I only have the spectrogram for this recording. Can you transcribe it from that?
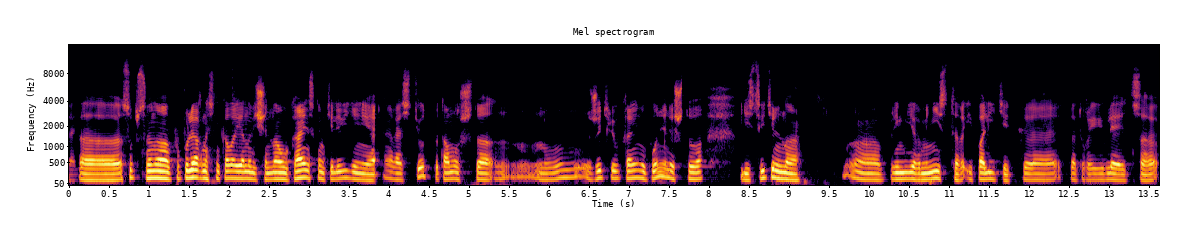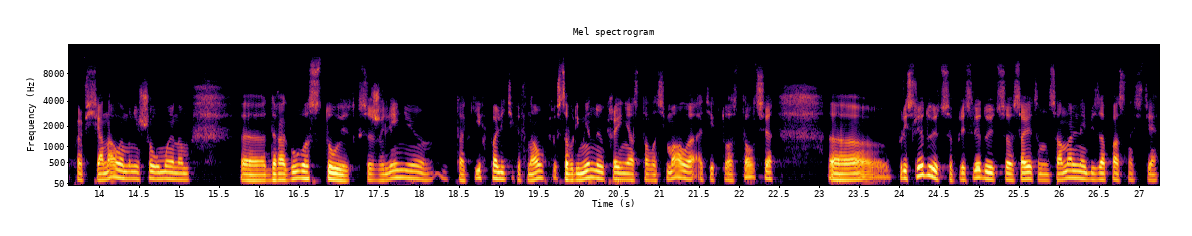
Э, собственно, популярность Николая Яновича на украинском телевидении растет, потому что ну, жители Украины поняли, что действительно э, премьер-министр и политик, э, который является профессионалом, а не шоуменом, дорогого стоит. К сожалению, таких политиков на в современной Украине осталось мало, а те, кто остался, Э, преследуются, преследуются Советом национальной безопасности,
